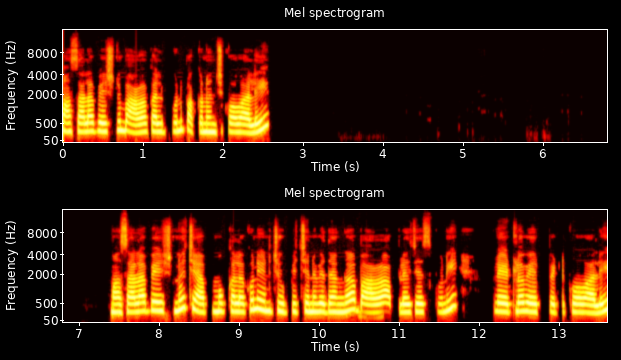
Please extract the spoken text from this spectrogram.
మసాలా పేస్ట్ని బాగా కలుపుకొని పక్కన ఉంచుకోవాలి. మసాలా పేస్ట్ను చేప ముక్కలకు నేను చూపించిన విధంగా బాగా అప్లై చేసుకుని ప్లేట్లో వే పెట్టుకోవాలి.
